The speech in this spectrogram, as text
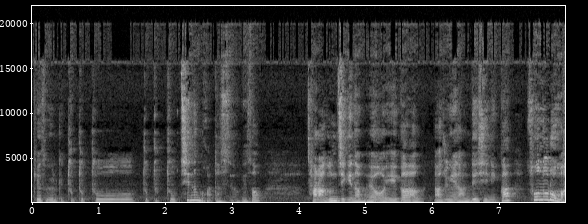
계속 이렇게 툭툭툭, 툭툭툭 치는 것 같았어요. 그래서 잘안 움직이나 봐요. 얘가 나중엔 안 되시니까 손으로 막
